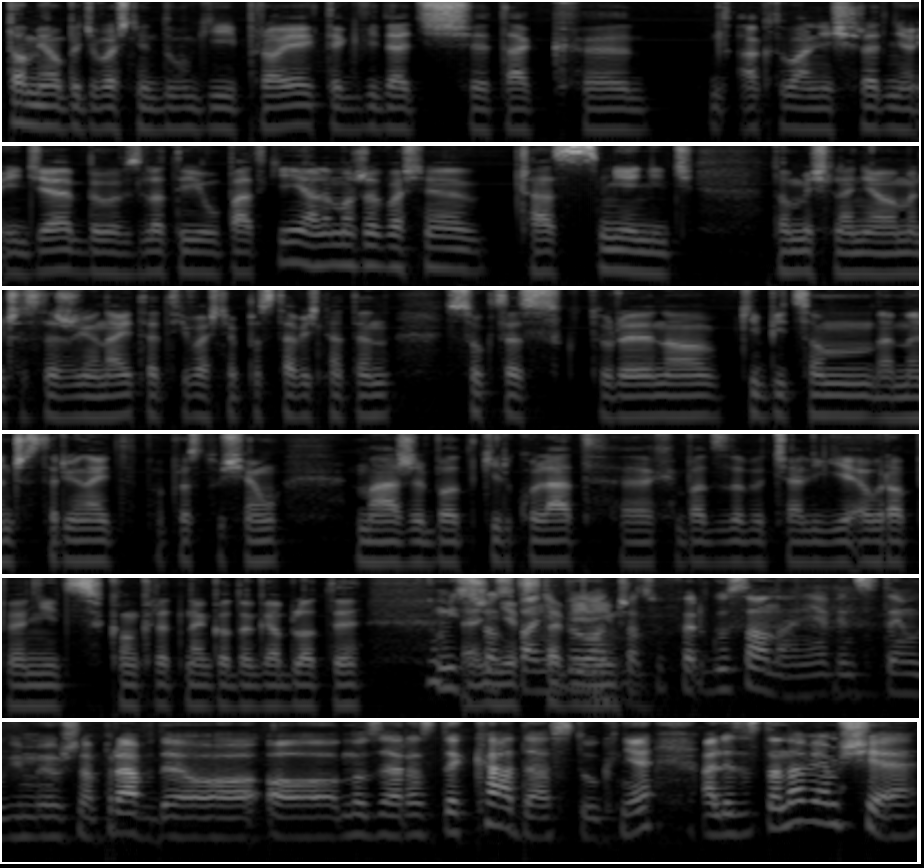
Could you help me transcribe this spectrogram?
To miał być właśnie długi projekt, jak widać tak e, aktualnie średnio idzie, były wzloty i upadki, ale może właśnie czas zmienić to myślenie o Manchester United i właśnie postawić na ten sukces, który no, kibicom Manchester United po prostu się marzy, bo od kilku lat e, chyba od zdobycia Ligi Europy nic konkretnego do gabloty no, Mistrzostwa nie, nie było od czasów Fergusona, nie? Więc tutaj mówimy już naprawdę o, o no zaraz dekada stuk, nie? Ale zastanawiam się,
